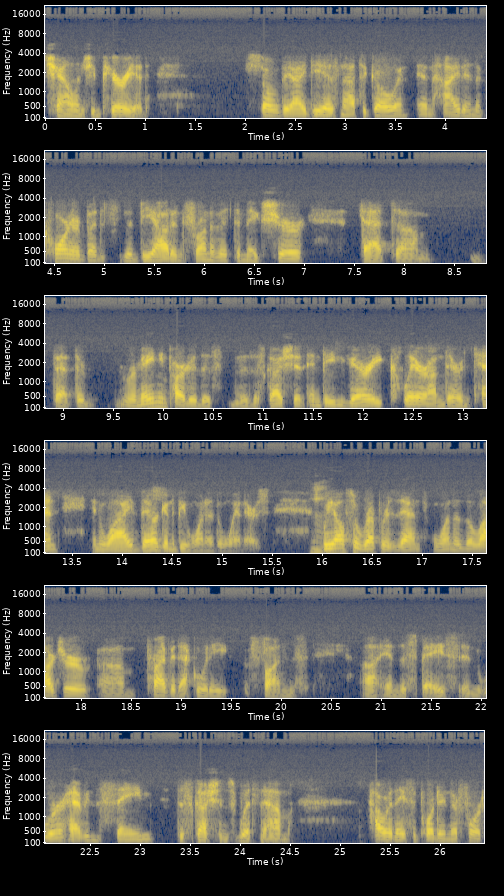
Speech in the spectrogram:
challenging period. So the idea is not to go and, and hide in a corner, but it's to be out in front of it to make sure that um, that the remaining part of this the discussion and being very clear on their intent and why they're going to be one of the winners. Mm. We also represent one of the larger um, private equity funds uh, in the space, and we're having the same discussions with them. How are they supporting their for-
